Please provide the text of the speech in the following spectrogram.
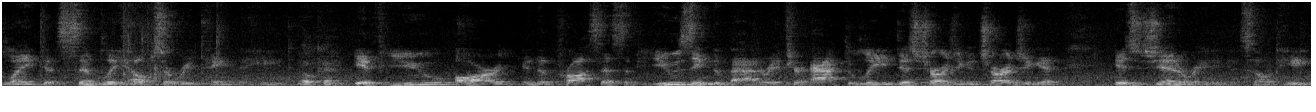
blanket simply helps it retain the heat. Okay. If you are in the process of using the battery, if you're actively discharging and charging it, it's generating its own heat.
